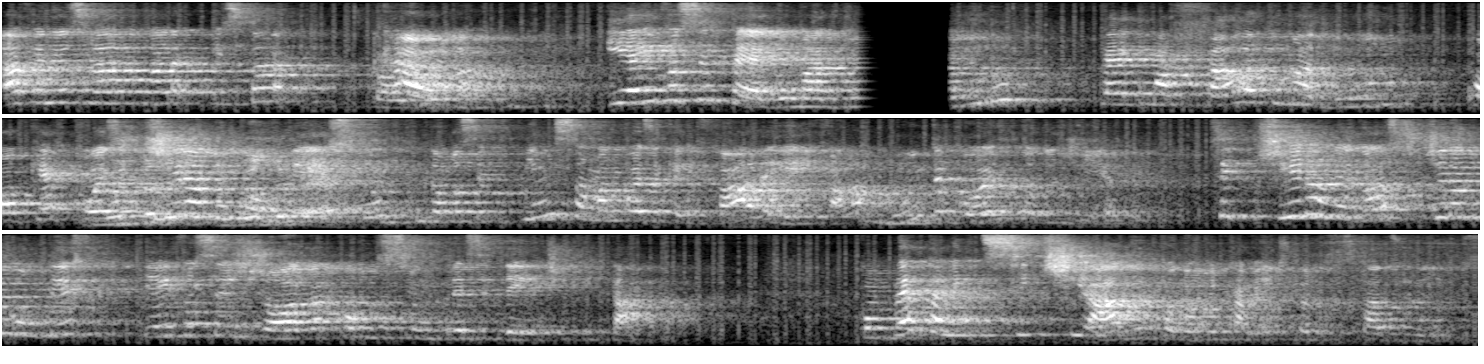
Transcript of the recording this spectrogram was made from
A Venezuela agora está calma. E aí você pega o Maduro, pega uma fala do Maduro, qualquer coisa, tira do contexto. Então você pensa uma coisa que ele fala, e ele fala muita coisa todo dia. Você tira o negócio, tira do contexto, e aí você joga como se um presidente que está completamente sitiado economicamente pelos Estados Unidos,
